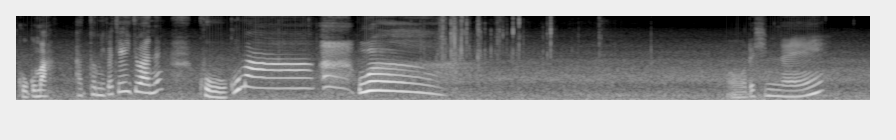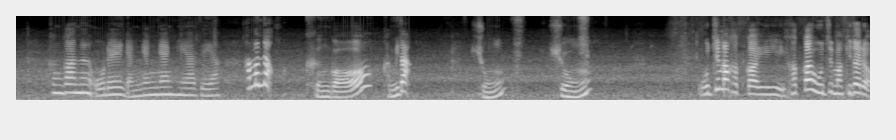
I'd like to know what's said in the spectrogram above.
고구마. 아토미가 제일 좋아하는 고구마. 우와 오래 씹네. 큰 거는 오래 냥냥냥 해야 돼요. 한 번 더! 큰 거 갑니다. 슝 슝. 오지마 가까이 가까이 오지마. 기다려.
